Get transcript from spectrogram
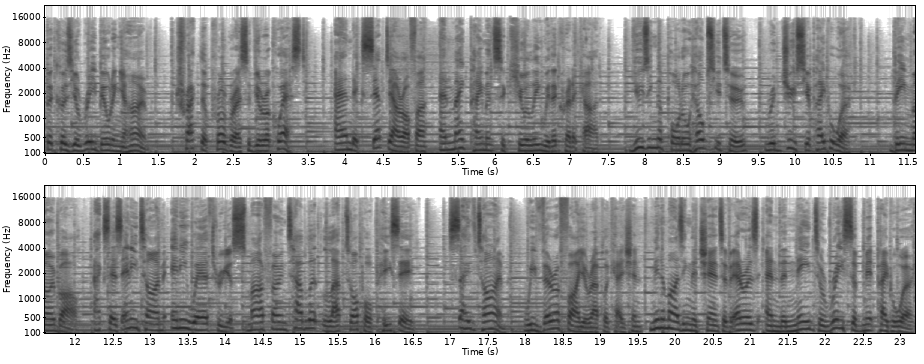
because you're rebuilding your home. Track the progress of your request and accept our offer and make payments securely with a credit card. Using the portal helps you to reduce your paperwork, be mobile, access anytime, anywhere through your smartphone, tablet, laptop, or PC. Save time. We verify your application, minimising the chance of errors and the need to resubmit paperwork.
